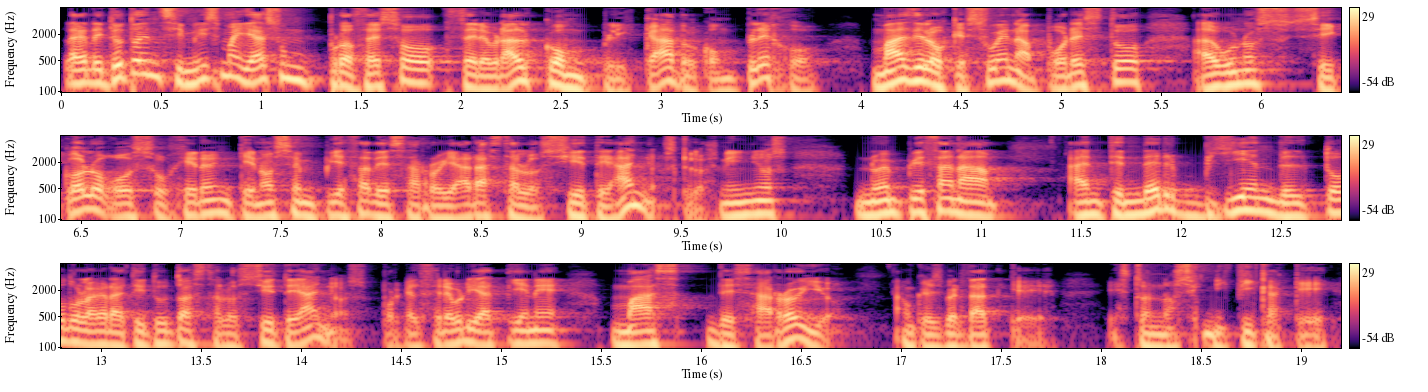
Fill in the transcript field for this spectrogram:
la gratitud en sí misma ya es un proceso cerebral complicado, complejo, más de lo que suena. Por esto, algunos psicólogos sugieren que no se empieza a desarrollar hasta los siete años, que los niños no empiezan a, entender bien del todo la gratitud hasta los siete años, porque el cerebro ya tiene más desarrollo. Aunque es verdad que esto no significa que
